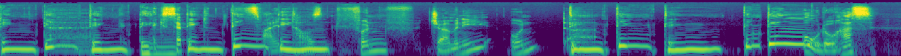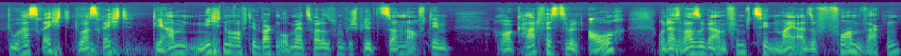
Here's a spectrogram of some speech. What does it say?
Ding, ding, ding, ding, Accept ding, ding, 2005 Germany und äh, Ding, ding, ding, ding, ding. Oh, du hast, du hast recht, du hast recht. Die haben nicht nur auf dem Wacken Open Air 2005 gespielt, sondern auf dem Rock Hard Festival auch. Und das war sogar am 15. Mai, also vorm Wacken.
